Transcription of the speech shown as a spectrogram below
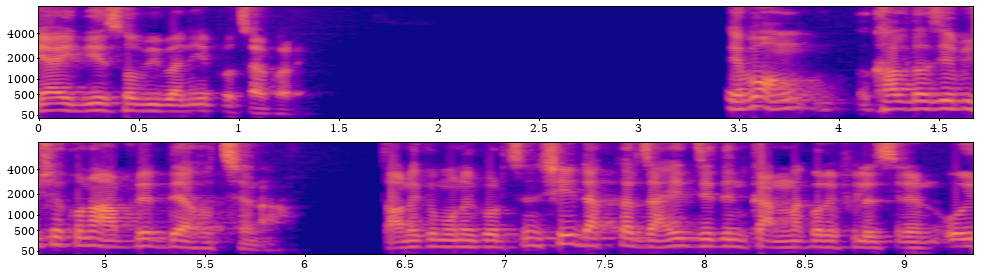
এআই দিয়ে ছবি বানিয়ে প্রচার করে। এবং খালেদা জিয়া বিষয়ে কোনো আপডেট দেওয়া হচ্ছে না। অনেকে মনে করছেন, সেই ডাক্তার জাহিদ যেদিন কান্না করে ফেলেছিলেন, ওই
